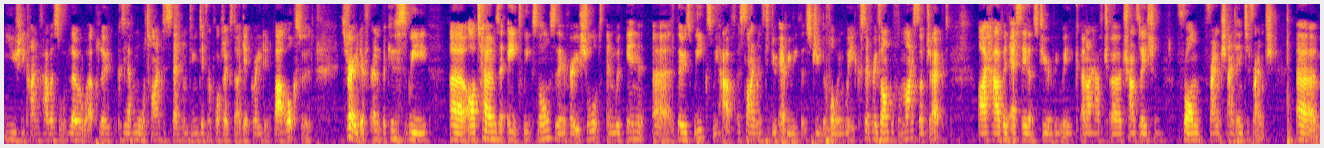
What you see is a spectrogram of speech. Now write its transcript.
usually kind of have a sort of lower workload because you have more time to spend on doing different projects that get graded. But at Oxford, it's very different because we uh, our terms are eight weeks long, so they're very short. And within uh, those weeks, we have assignments to do every week that's due the following week. So, for example, for my subject, I have an essay that's due every week, and I have a translation from French and into French uh,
